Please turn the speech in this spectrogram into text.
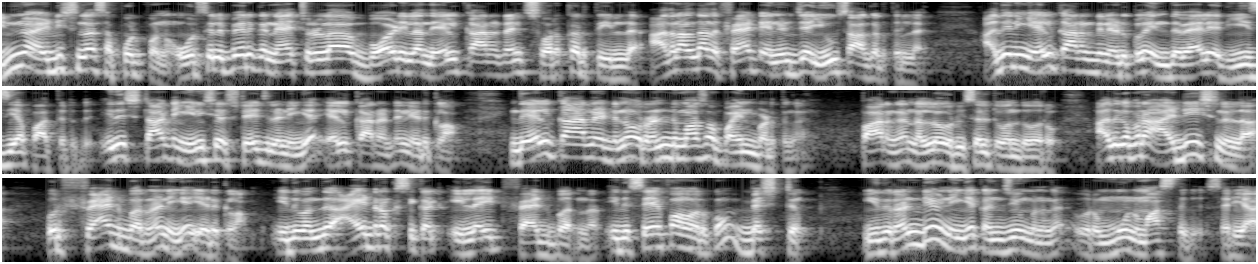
இன்னும் அடிஷ்னலாக சப்போர்ட் பண்ணும். ஒரு சில பேருக்கு நேச்சுரலாக பாடியில் அந்த எல் கார்னிட்டைன் சுரக்கிறது இல்லை. அதனால தான் அந்த ஃபேட் எனர்ஜியாக யூஸ் ஆகிறது இல்லை. அதே நீங்கள் எல் காரண்டைன் எடுக்கலாம் இந்த வேலையை அது ஈஸியாக பார்த்துருது. இது ஸ்டார்டிங் இனிஷியல் ஸ்டேஜில் நீங்கள் எல் காரண்டைன் எடுக்கலாம். இந்த எல் கார்னேட்டினை ஒரு ரெண்டு மாதம் பயன்படுத்துங்க. பாருங்கள் நல்ல ஒரு ரிசல்ட் வந்து வரும். அதுக்கப்புறம் அடிஷ்னலாக ஒரு ஃபேட் பர்னர் நீங்கள் எடுக்கலாம். இது வந்து ஹைட்ராக்சிகட் இலைட் ஃபேட் பர்னர் இது சேஃபாகவும் இருக்கும் பெஸ்ட்டு இது ரெண்டையும் நீங்கள் கன்சியூம் பண்ணுங்கள் ஒரு மூணு மாதத்துக்கு சரியா?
